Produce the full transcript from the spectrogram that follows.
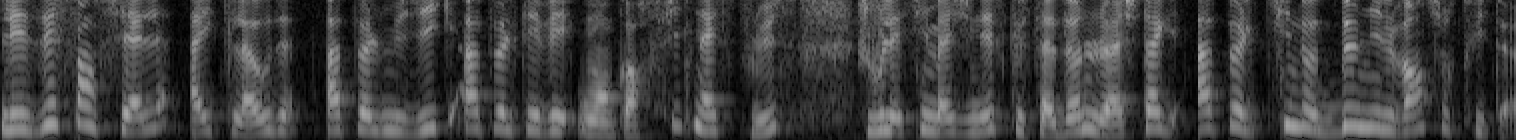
les essentiels iCloud, Apple Music, Apple TV ou encore Fitness Plus. Je vous laisse imaginer ce que ça donne le hashtag Apple Keynote 2020 sur Twitter.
